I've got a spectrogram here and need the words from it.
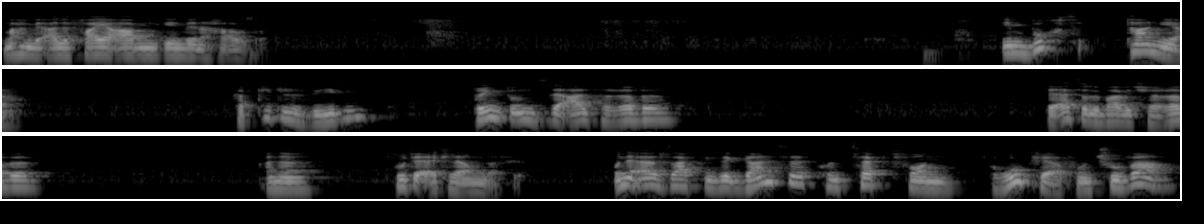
machen wir alle Feierabend, gehen wir nach Hause. Im Buch Tanja, Kapitel 7, bringt uns der alte Rebbe, der erste Lubavitcher Rebbe, eine gute Erklärung dafür. Und er sagt, dieses ganze Konzept von Rukher, von Tshuva,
